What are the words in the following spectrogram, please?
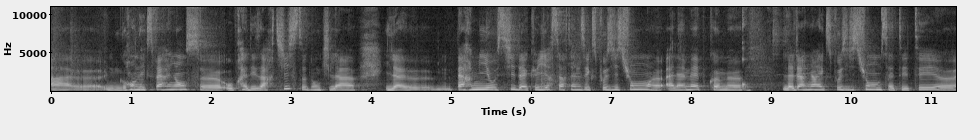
a, euh, une grande expérience euh, auprès des artistes, donc il a, il a permis aussi d'accueillir certaines expositions à la MEP, comme la dernière exposition de cet été euh,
